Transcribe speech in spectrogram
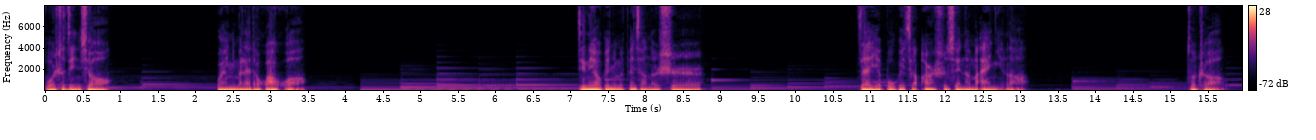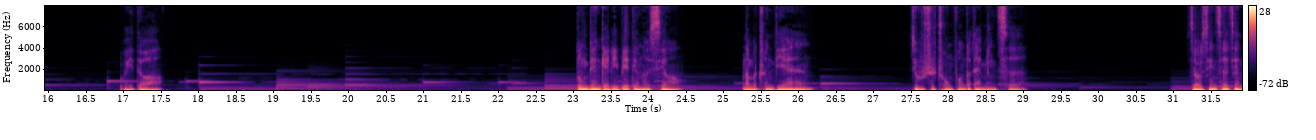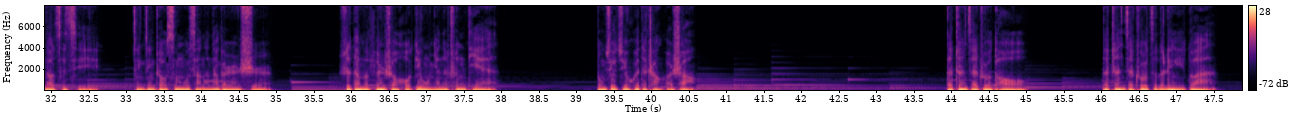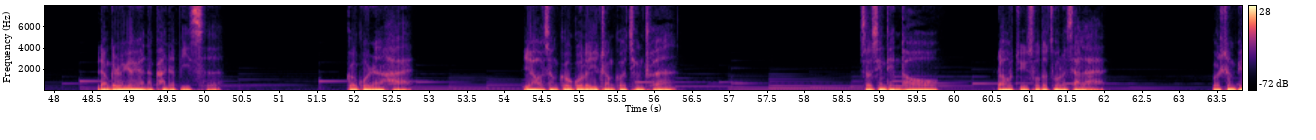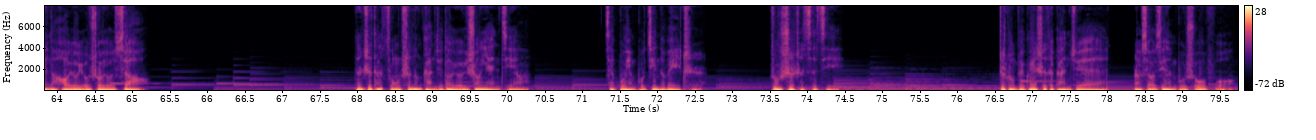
我是锦绣，欢迎你们来到花火。今天要跟你们分享的是，再也不会像二十岁那么爱你了。作者：韦德。冬天给离别定了性，那么春天就是重逢的代名词。小新在见到自己曾经朝思暮想的那个人时，是他们分手后第五年的春天。同学聚会的场合上，他站在桌头，他站在桌子的另一端，两个人远远的看着彼此，隔过人海，也好像隔过了一整个青春。小新点头。然后局促的坐了下来，和身边的好友有说有笑，但是他总是能感觉到有一双眼睛，在不远不近的位置，注视着自己。这种被窥视的感觉让小新很不舒服。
